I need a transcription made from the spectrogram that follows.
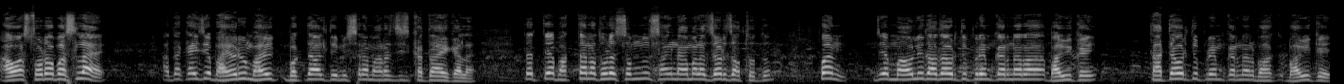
आवाज थोडा बसला आहे आता काही जे बाहेरून भाविक भक्त आले ते मिश्रा महाराजाची कथा ऐकायला. तर त्या भक्तांना थोडं समजून सांगणं आम्हाला जड जात होतं. पण जे माऊली दादावरती प्रेम करणारा भाविक आहे तात्यावरती प्रेम करणार भा भाविक आहे.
